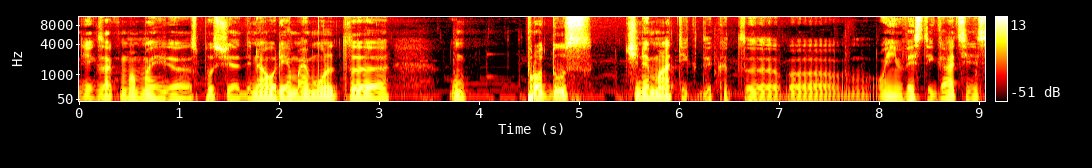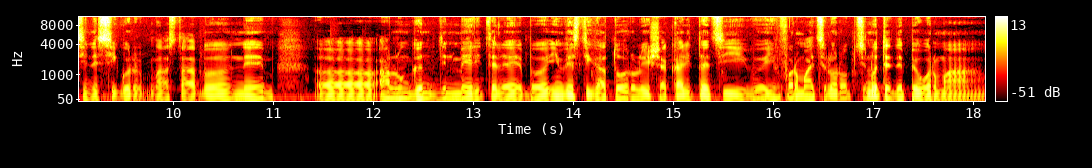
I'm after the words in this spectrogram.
exact cum am mai uh, spus și din aur, e mai mult uh, un produs cinematic decât uh, uh, o investigație în sine. Sigur, asta uh, ne uh, alungând din meritele uh, investigatorului și a calității uh, informațiilor obținute de pe urma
